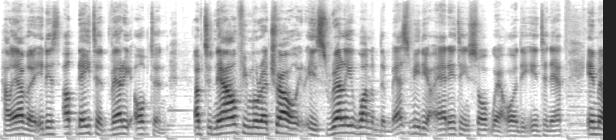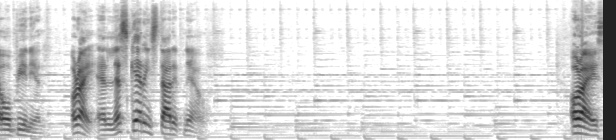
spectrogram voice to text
however, it is updated very often up to now, Filmora 12 is really one of the best video editing software on the internet, in my opinion. Alright, and let's get started now. Alright,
